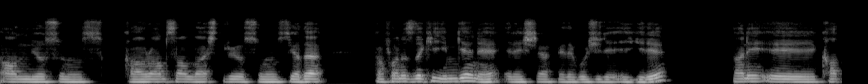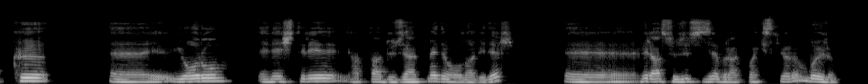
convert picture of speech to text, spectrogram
anlıyorsunuz, kavramsallaştırıyorsunuz ya da kafanızdaki imge ne eleştirel pedagojiyle ilgili? Hani e, katkı, e, yorum, eleştiri hatta düzeltme de olabilir. E, biraz sözü size bırakmak istiyorum. Buyurun.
